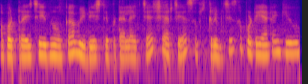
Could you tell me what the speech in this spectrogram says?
അപ്പോൾ ട്രൈ ചെയ്ത് നോക്കാം. വീഡിയോ ഇഷ്ടപ്പെട്ടാൽ ലൈക്ക് ചെയ്യുക ഷെയർ ചെയ്യുക സബ്സ്ക്രൈബ് ചെയ്യുക സപ്പോർട്ട് ചെയ്യുക. താങ്ക്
